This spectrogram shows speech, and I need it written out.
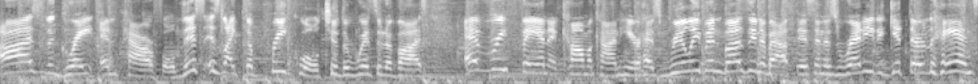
Oz the Great and Powerful. This is like the prequel to The Wizard of Oz. Every fan at Comic Con here has really been buzzing about this and is ready to get their hands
